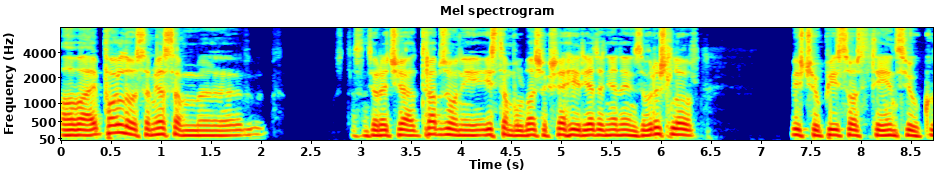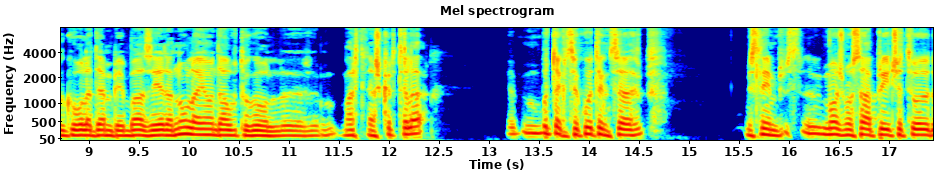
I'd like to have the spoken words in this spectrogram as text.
Ovaj, pogledao sam, ja sam, e, šta sam ti reći, ja, Trabzon i Istanbul, Bašak Šehir, jedan jedan završilo, Višće upisao asistenciju kod gola Dembe baze 1-0 i onda autogol e, Martina Škrtela. Utakmica kutakmica, mislim, možemo sad pričati o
